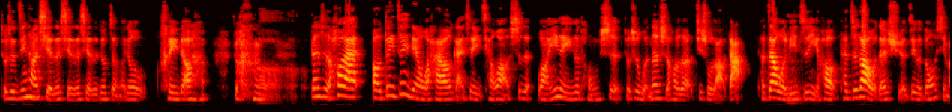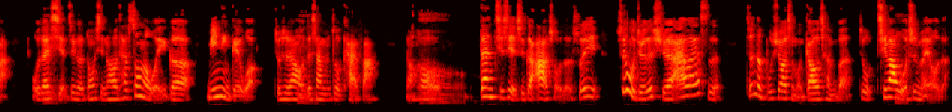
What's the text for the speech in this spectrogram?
就是经常写着写着写着就整个就黑掉了，就但是后来，哦，对这一点我还要感谢以前网视的网易的一个同事，就是我那时候的技术老大。他在我离职以后，他知道我在学这个东西嘛，我在写这个东西，然后他送了我一个 mini 给我，就是让我在上面做开发。然后，哦，但其实也是个二手的，所以，所以我觉得学 iOS 真的不需要什么高成本，就起码我是没有的。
